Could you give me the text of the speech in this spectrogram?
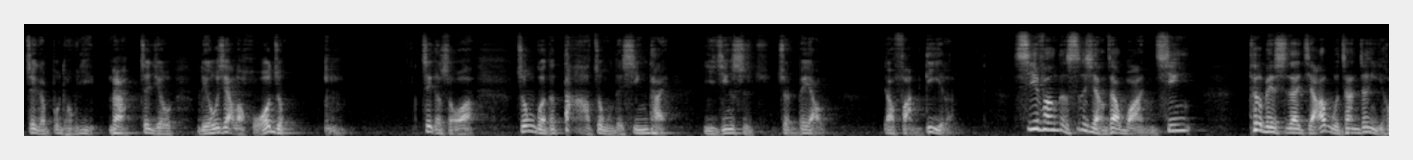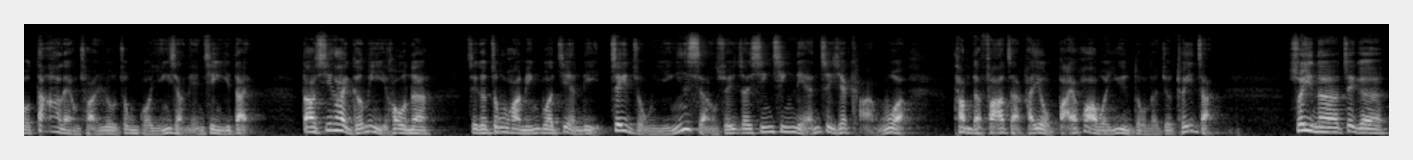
这个不同意，那这就留下了火种。这个时候啊，中国的大众的心态已经是准备要要反帝了。西方的思想在晚清，特别是在甲午战争以后，大量传入中国，影响年轻一代。到辛亥革命以后呢，这个中华民国建立，这种影响随着《新青年》这些刊物啊，他们的发展，还有白话文运动的就推展，所以呢，这个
